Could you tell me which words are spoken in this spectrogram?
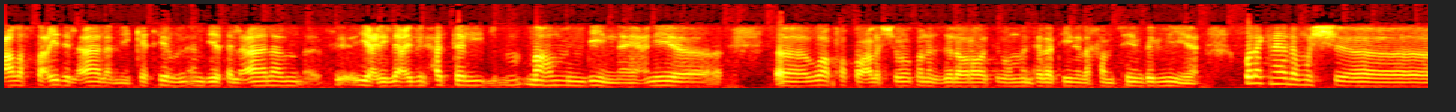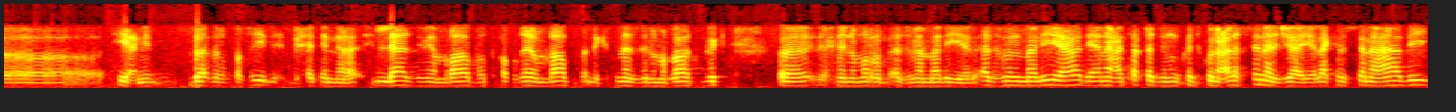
على الصعيد العالمي كثير من أندية العالم يعني لاعبين حتى ما هم من ديننا يعني وافقوا على الشروط ونزلوا رواتبهم من 30 إلى 50% ولكن هذا مش آه، يعني باب القصيد بحيث إنه لازم يا مرابط أو غير مرابط إنك تنزل من راتبك. آه، إحنا نمر بأزمة مالية، الأزمة المالية هذه أنا أعتقد ممكن تكون على السنة الجاية لكن السنة هذه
